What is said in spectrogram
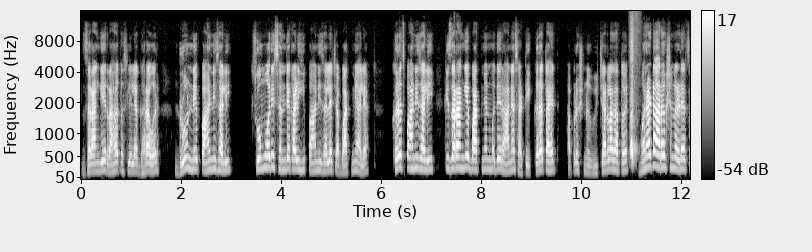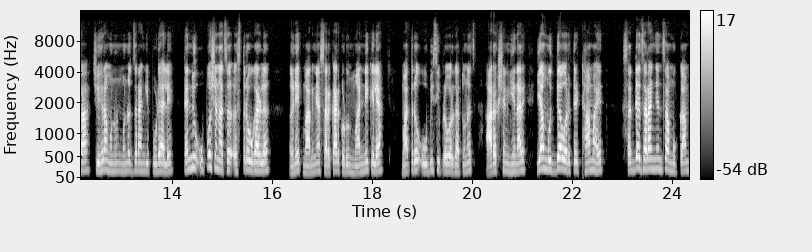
जरांगे राहत असलेल्या घरावर ड्रोनने पाहणी झाली. सोमवारी संध्याकाळी ही पाहणी झाल्याच्या बातम्या आल्या. खरंच पाहणी झाली की जरांगे बातम्यांमध्ये राहण्यासाठी करत आहेत हा प्रश्न विचारला जातोय. मराठा आरक्षण लढ्याचा चेहरा म्हणून मनोज जरांगे पुढे आले. त्यांनी उपोषणाचं अस्त्र उगारलं. अनेक मागण्या सरकारकडून मान्य केल्या. मात्र ओबीसी प्रवर्गातूनच आरक्षण घेणार या मुद्द्यावर ते ठाम आहेत. सध्या जरांगेंचा मुक्काम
